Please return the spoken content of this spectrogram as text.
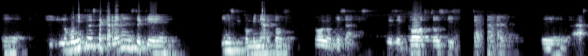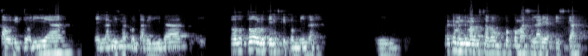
Eh, lo bonito de esta carrera es de que tienes que combinar todo, todo lo que sabes, desde costos, fiscal, eh, hasta auditoría, en la misma contabilidad, todo, todo lo tienes que combinar. Eh, francamente me ha gustado un poco más el área fiscal.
